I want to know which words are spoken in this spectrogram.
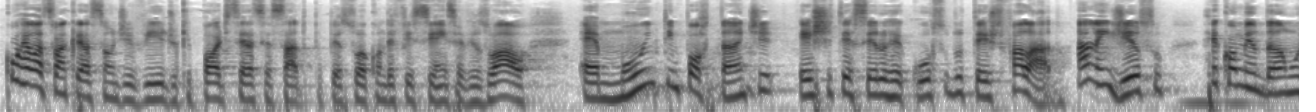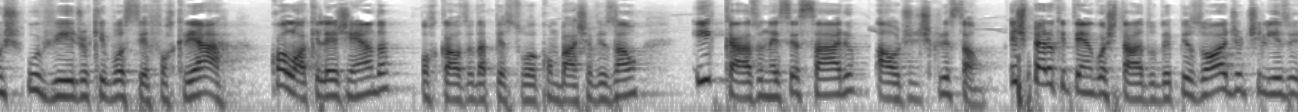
com relação à criação de vídeo que pode ser acessado por pessoa com deficiência visual, é muito importante este terceiro recurso do texto falado. Além disso, recomendamos o vídeo que você for criar, coloque legenda, por causa da pessoa com baixa visão, e, caso necessário, audiodescrição. Espero que tenha gostado do episódio e utilize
